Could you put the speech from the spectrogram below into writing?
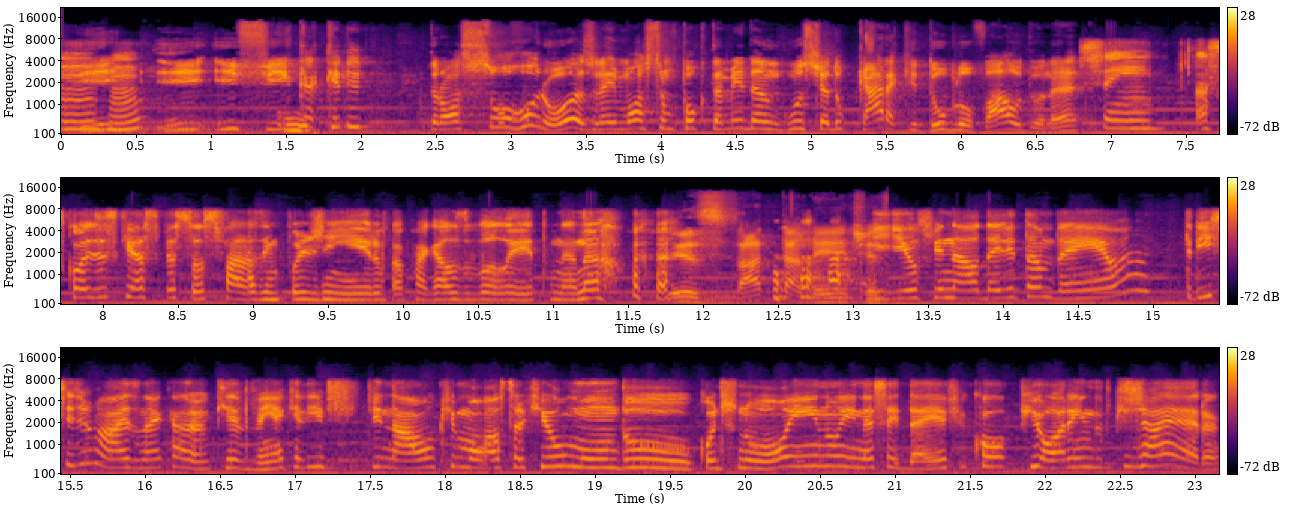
E- Uhum. E, e fica aquele troço horroroso, né? E mostra um pouco também da angústia do cara que dubla o Valdo, né? sim. As coisas que as pessoas fazem por dinheiro pra pagar os boletos, né? Não. Exatamente. E o final dele também é triste demais, né, cara? Porque vem aquele final que mostra que o mundo continuou indo e nessa ideia ficou pior ainda do que já era.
